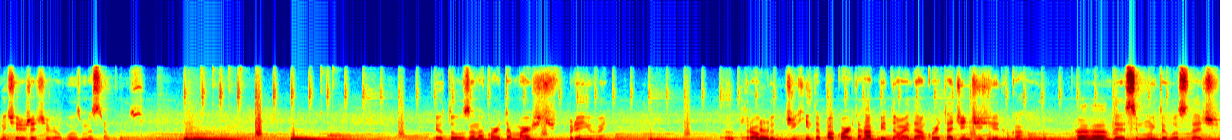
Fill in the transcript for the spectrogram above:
Mentira, eu já tive algumas mais tranquilas. Eu tô usando a quarta marcha de freio, velho. Eu troco de quinta pra quarta rapidão, aí dá uma cortadinha de giro, o carro Aham. desce muito a velocidade.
